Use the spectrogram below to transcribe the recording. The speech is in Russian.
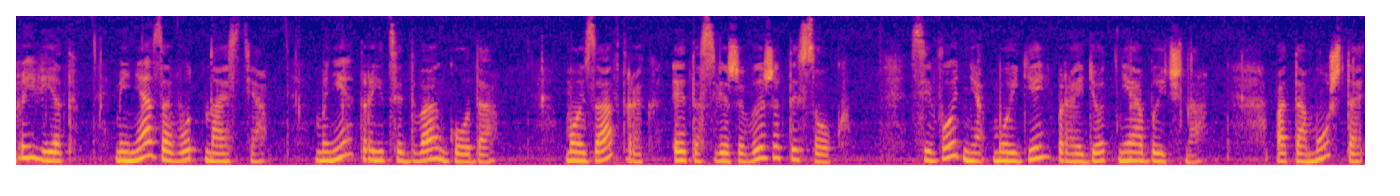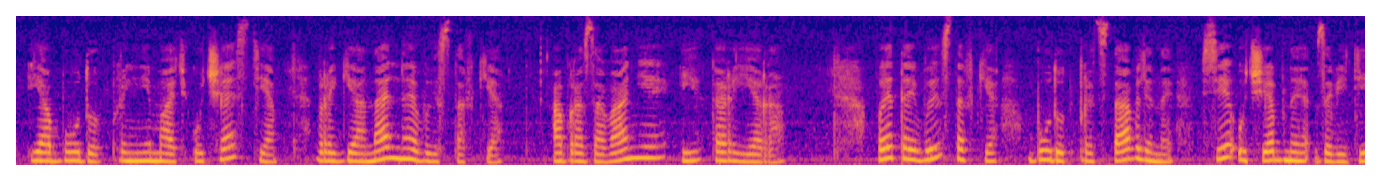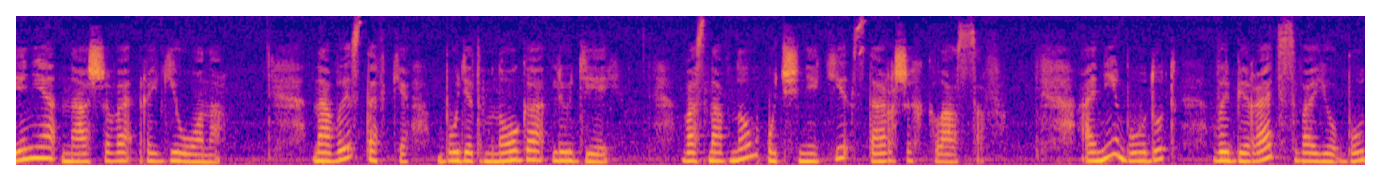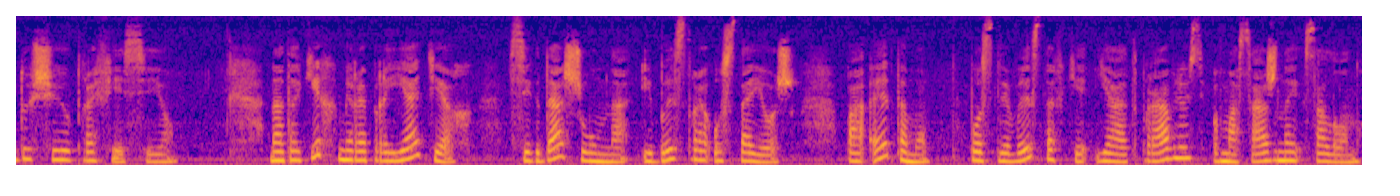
Привет, меня зовут Настя. Мне 32 года. Мой завтрак – это свежевыжатый сок. Сегодня мой день пройдет необычно, потому что я буду принимать участие в региональной выставке «Образование и карьера». В этой выставке будут представлены все учебные заведения нашего региона. На выставке будет много людей, в основном ученики старших классов. Они будут выбирать свою будущую профессию. На таких мероприятиях всегда шумно и быстро устаешь, поэтому После выставки я отправлюсь в массажный салон.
